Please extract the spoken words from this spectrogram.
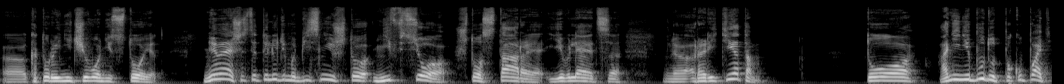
э, которые ничего не стоят. Понимаешь, если ты людям объяснишь, что не все, что старое, является э, раритетом, то они не будут покупать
